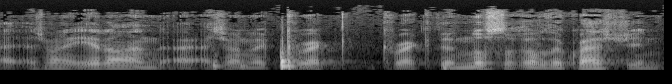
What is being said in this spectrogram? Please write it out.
I just want to add on. I just want to correct correct the nusach of the question.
